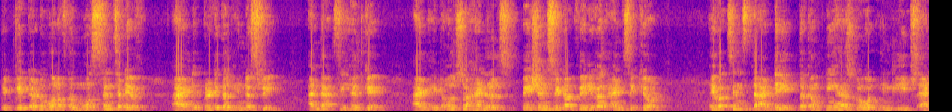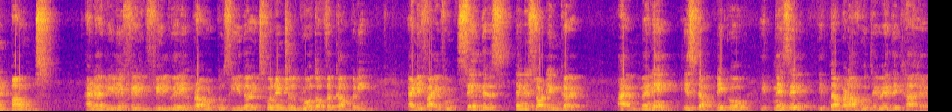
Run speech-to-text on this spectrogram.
It catered to one of the most sensitive and critical industry, and that's the healthcare. And it also handles patients' data very well and secure. Ever since that day, the company has grown in leaps and bounds. And I really feel, feel very proud to see the exponential growth of the company. एंड इफ आई वुड से दिस देन इट्स नॉट इनकरेक्ट आई मैंने इस कंपनी को इतने से इतना बड़ा होते हुए देखा है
